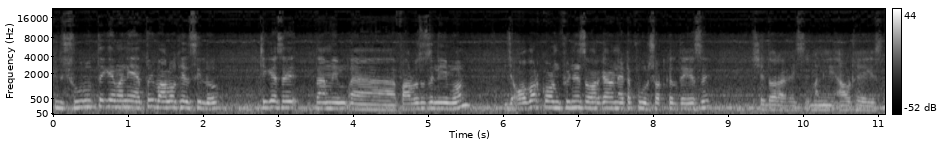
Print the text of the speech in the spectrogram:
কিন্তু শুরু থেকে মানে এতই ভালো খেলছিল, ঠিক আছে তামিম পারভেজ হোসেন ইমন, যে ওভার কনফিডেন্স হওয়ার কারণে একটা ফুল শট খেলতে গেছে, সে ধরা খাইছে মানে আউট হয়ে গেছে।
